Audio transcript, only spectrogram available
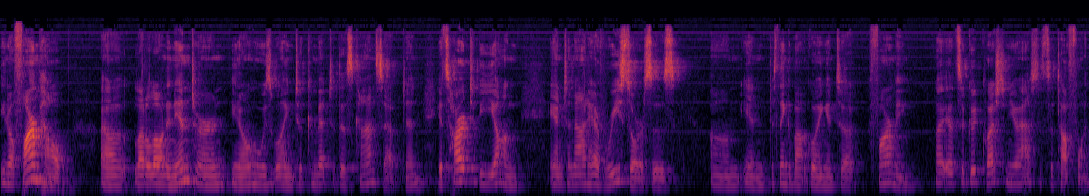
you know, farm help uh, let alone an intern, you know, who is willing to commit to this concept. And it's hard to be young and to not have resources um, in to think about going into farming. It's a good question you asked. It's a tough one.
